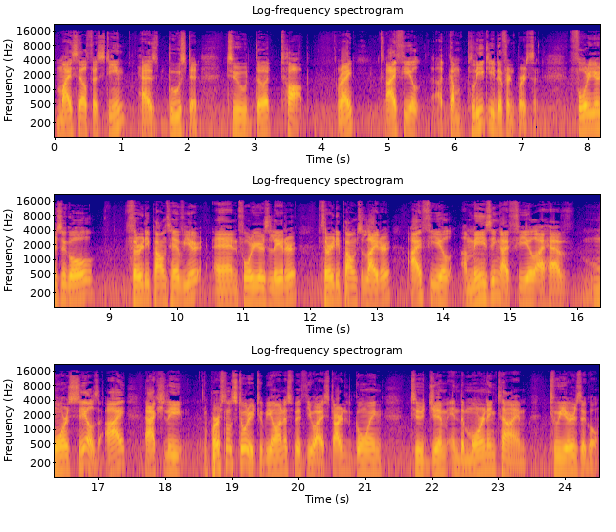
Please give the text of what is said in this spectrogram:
my self esteem has boosted to the top, right? I feel a completely different person. Four years ago, 30 pounds heavier, and four years later, 30 pounds lighter. I feel amazing. I feel I have more sales. I actually, personal story to be honest with you, I started going to gym in the morning time two years ago.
